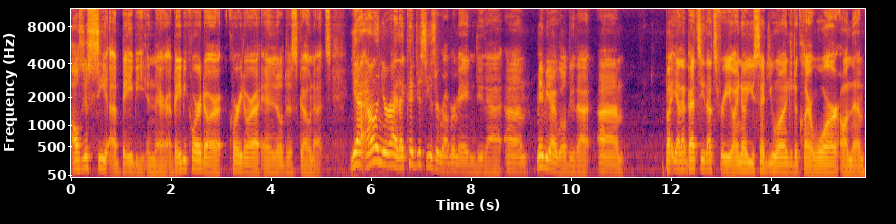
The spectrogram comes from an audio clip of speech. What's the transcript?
I'll just see a baby in there, a baby Corridor Corridora, and it'll just go nuts. Yeah, Alan, you're right. I could just use a Rubbermaid and do that. Um, maybe I will do that. Um, but yeah, that Betsy, that's for you. I know you said you wanted to declare war on them.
